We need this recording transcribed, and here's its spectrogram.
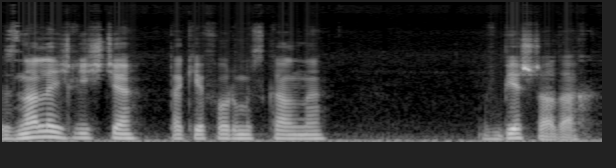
znaleźliście takie formy skalne w Bieszczadach?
